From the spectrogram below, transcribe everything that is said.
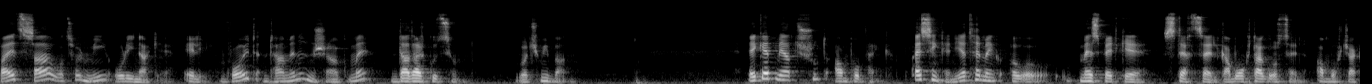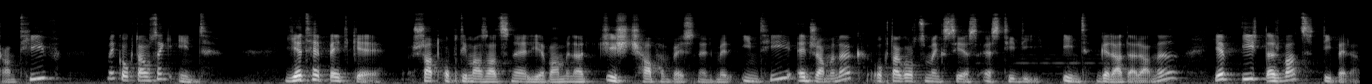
բայց սա ոնց որ մի օրինակ է։ Էլի, void ընդհանրապես նշանակում է դադարքություն, ոչ մի բան։ Եկեք մի հատ շուտ ամփոփենք։ Այսինքն, եթե մենք մեզ պետք է ստեղծել կամ օգտագործել ամբողջական թիվ, մենք օգտագործենք int։ Եթե պետք է շատ օպտիմիզացնել եւ ամենաճիշտ չափը վերցնել մեր int-ի, այդ ժամանակ օգտագործում ենք csstd int գրադարանը եւ իր տրված տիպերը։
